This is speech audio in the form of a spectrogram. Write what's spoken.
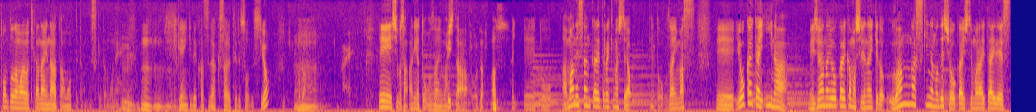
とんと名前は聞かないなとは思ってたんですけどもね。うん、うん、うんうん現役で活躍されてるそうですよ。なるほど。うんえー、しぼさん、ありがとうございました。はい、ありがとうございます。はい、えっ、ー、と、あまねさんからいただきましたよ。ありがとうございます。えー、妖怪界いいなメジャーな妖怪かもしれないけど、ウワンが好きなので紹介してもらいたいです。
